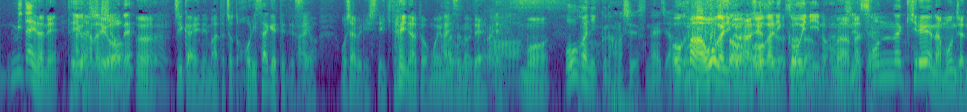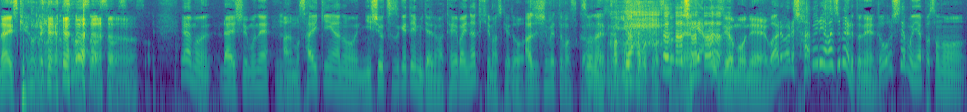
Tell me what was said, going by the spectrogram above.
みたいなね、っていう話をね。次回ね、またちょっと掘り下げてですよ、はい。おしゃべりしていきたいなと思いますので、はい。もう、オーガニックの話ですねじゃあ。オーガまあ、オーガニックの話ですよ。オーガニックオイニーの話ですよ。まあまあ、そんな綺麗なもんじゃないですけどね。そうそう。そうそうそういやもう来週もね、あのもう最近あの2週続けてみたいなのが定番になってきてますけど、味しめてますからね。そうなんですよかっこいいと思ってますからね。違うんですよ、もうね、我々喋り始めるとね、どうしてもやっぱその、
